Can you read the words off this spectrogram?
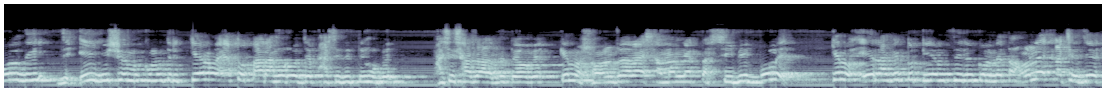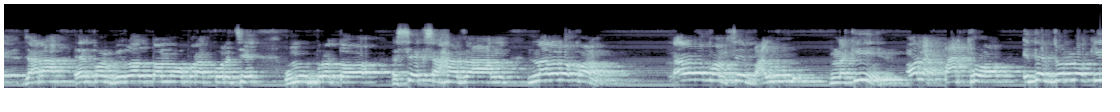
বলে দিই যে এই বিষয়ে মুখ্যমন্ত্রী কেন এত তাড়াহুড়ো যে ফাঁসি দিতে হবে, ফাঁসি সাজা দিতে হবে? কেন সঞ্জয় রায় সামান্য একটা সিভিক বলে? কেন এর আগে তো টিএমসি এরকম নেতা অনেক আছে যে যারা এরকম বিরলতম অপরাধ করেছে? অনুব্রত, শেখ শাহজাহান, নানা রকম নানা রকম, সে বালু নাকি? অনেক পার্থ। এদের জন্য কি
